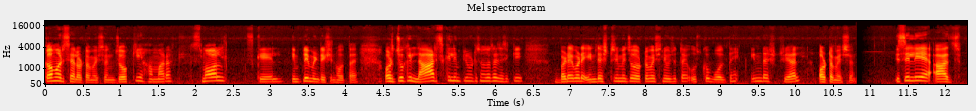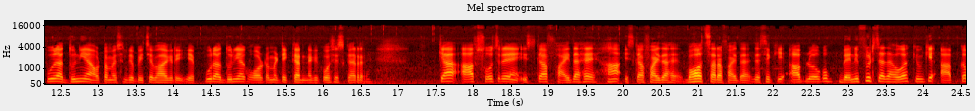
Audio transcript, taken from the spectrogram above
कमर्शियल ऑटोमेशन, जो कि हमारा स्मॉल स्केल इम्प्लीमेंटेशन होता है। और जो कि लार्ज स्केल इम्प्लीमेंटेशन होता है, जैसे कि बड़े बड़े इंडस्ट्री में जो ऑटोमेशन यूज़ होता है, उसको बोलते हैं इंडस्ट्रियल ऑटोमेशन इसीलिए आज पूरा दुनिया ऑटोमेशन के पीछे भाग रही है। पूरा दुनिया को ऑटोमेटिक करने की कोशिश कर रहे हैं। क्या आप सोच रहे हैं इसका फ़ायदा है? हाँ इसका फ़ायदा है। बहुत सारा फ़ायदा है। जैसे कि आप लोगों को बेनिफिट ज़्यादा होगा क्योंकि आपका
